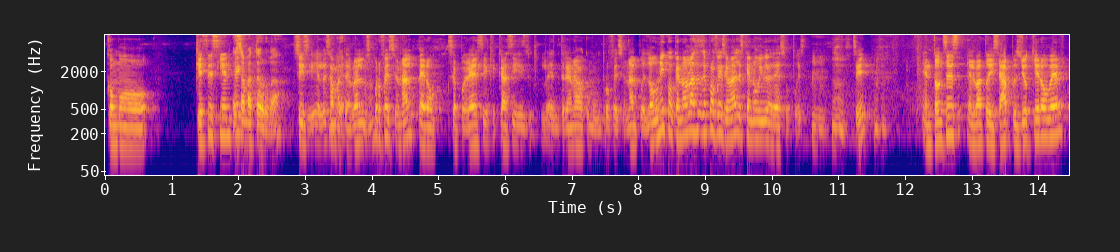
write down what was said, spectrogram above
como qué se siente... Es amateur, ¿verdad? Sí, sí, él es amateur, él es profesional, pero se podría decir que casi entrenaba como un profesional. Pues lo único que no lo hace ser profesional es que no vive de eso, pues. Ujú. ¿Sí? Entonces el vato dice, ah, pues yo quiero ver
